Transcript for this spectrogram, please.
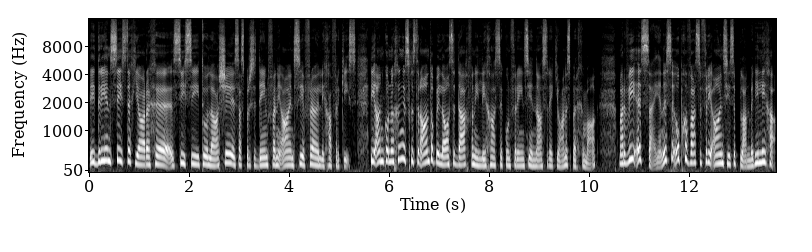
Die 63-jarige Sisi Tolashe is as president van die ANC Vroue Liga verkies. Die aankondiging is gisteraand op die laaste dag van die Liga se konferensie in Nasrek, Johannesburg gemaak. Maar wie is sy en is sy opgewasse vir die ANC se plan met die Liga?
